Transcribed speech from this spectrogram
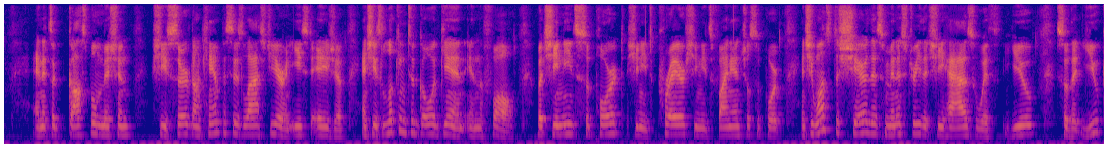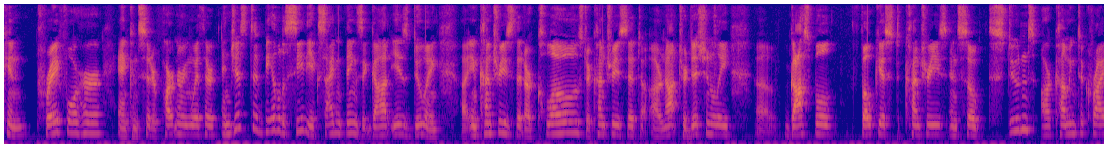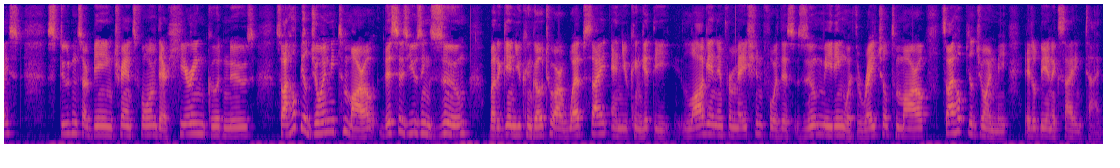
and it's a gospel mission she served on campuses last year in East Asia, and she's looking to go again in the fall. But she needs support, she needs prayer, she needs financial support, and she wants to share this ministry that she has with you so that you can pray for her and consider partnering with her, and just to be able to see the exciting things that God is doing uh, in countries that are closed or countries that are not traditionally uh, gospel focused countries. And so students are coming to Christ. Students are being transformed. They're hearing good news. So I hope you'll join me tomorrow. This is using Zoom, but again, you can go to our website and you can get the login information for this Zoom meeting with Rachel tomorrow. So I hope you'll join me. It'll be an exciting time.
